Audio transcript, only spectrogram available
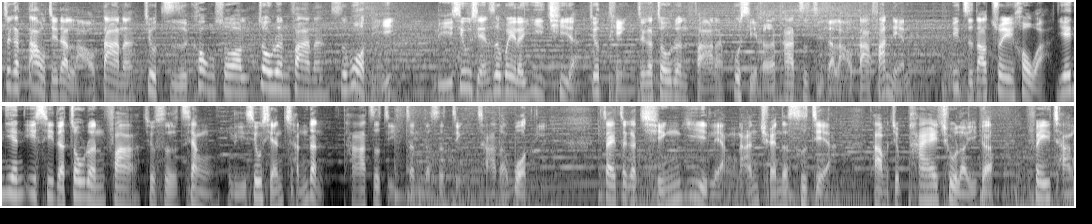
这个盗贼的老大呢就指控说周润发呢是卧底。李修贤是为了义气啊，就挺这个周润发呢，不喜和他自己的老大翻脸。一直到最后啊，奄奄一息的周润发就是向李修贤承认他自己真的是警察的卧底。在这个情义两难全的世界啊。他们就拍出了一个非常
